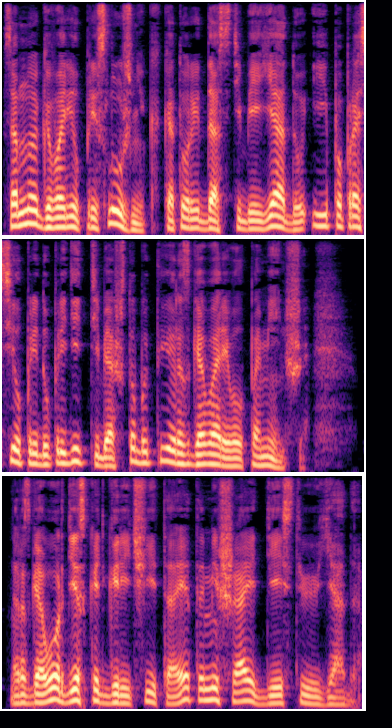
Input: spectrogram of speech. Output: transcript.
Со мной говорил прислужник, который даст тебе яду, и попросил предупредить тебя, чтобы ты разговаривал поменьше. Разговор, дескать, горячит, а это мешает действию яда.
